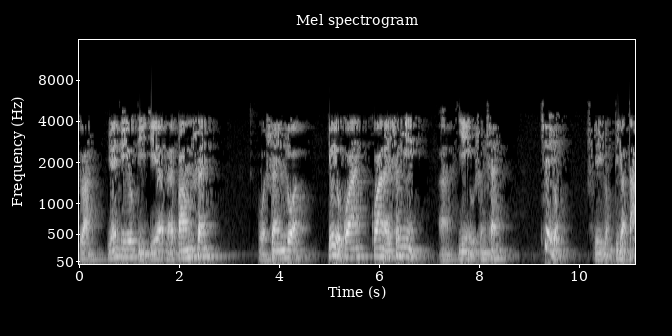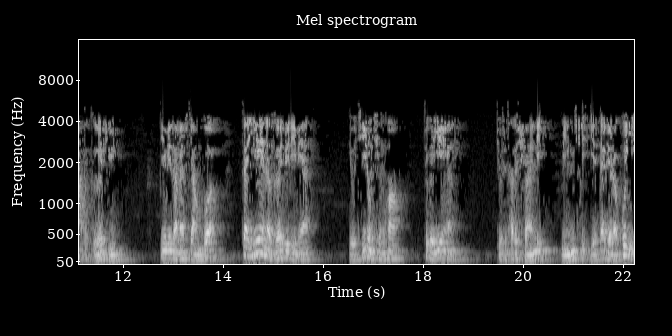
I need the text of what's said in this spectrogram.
对吧？原局有比劫来帮身，我身弱，又有官官来生印啊，印有生身，这种是一种比较大的格局。因为咱们讲过，在印的格局里面有几种情况，这个印，就是它的权力、名气，也代表了贵气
